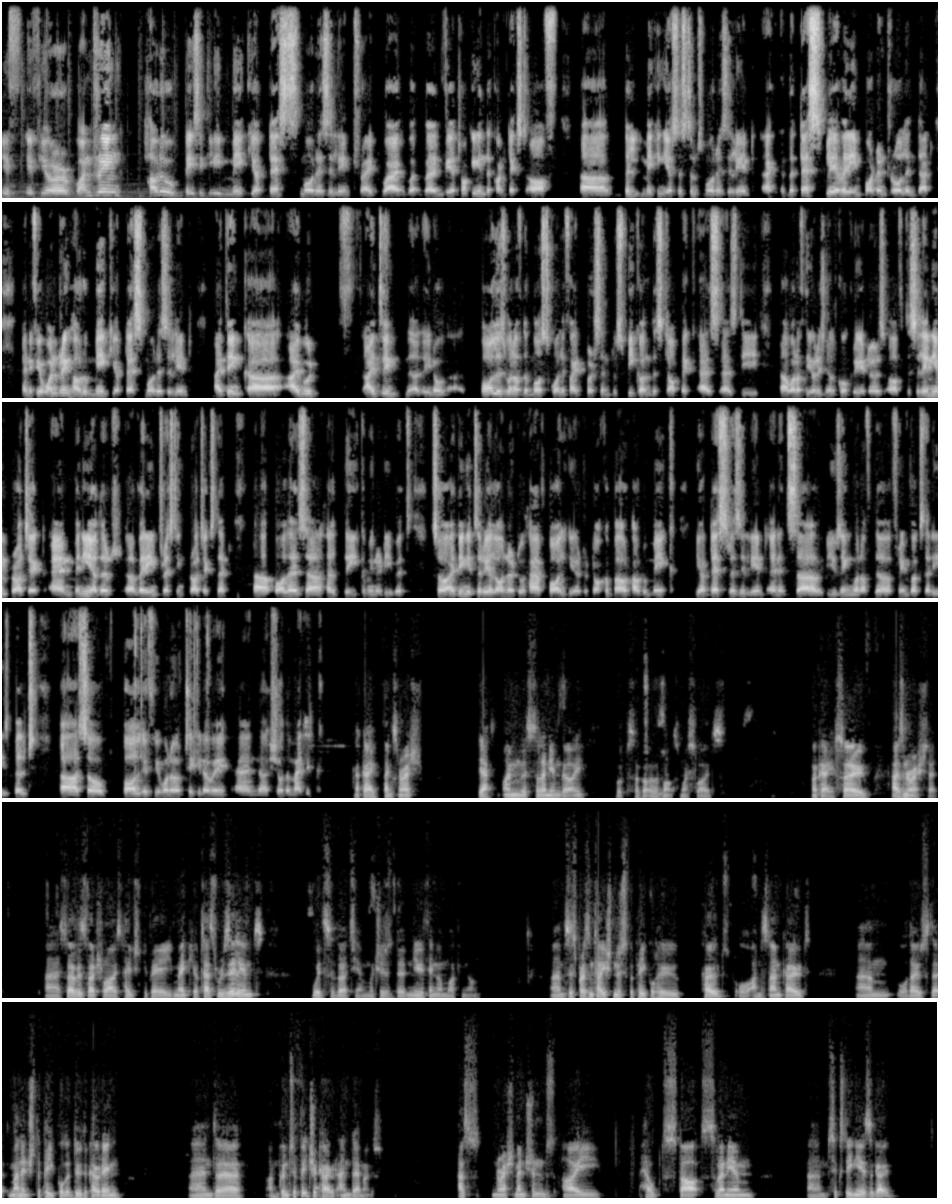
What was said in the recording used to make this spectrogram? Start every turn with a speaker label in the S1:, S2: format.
S1: if if you're wondering how to basically make your tests more resilient, right? When we are talking in the context of uh, making your systems more resilient, the tests play a very important role in that. And if you're wondering how to make your tests more resilient, I think uh, I would, I think uh, you know, Paul is one of the most qualified person to speak on this topic as as the uh, one of the original co-creators of the Selenium project and many other uh, very interesting projects that uh, Paul has uh, helped the community with. So I think it's a real honor to have Paul here to talk about how to make your tests resilient, and it's uh, using one of the frameworks that he's built. Uh, so Paul, if you want to take it away and show the magic.
S2: Okay, thanks, Naresh. Yeah, I'm the Selenium guy. Whoops, I've got to advance my slides. Okay, so as Naresh said, uh, service virtualized HTTP, make your test resilient with Servirtium, which is the new thing I'm working on. Um, so this presentation is for people who code or understand code, um, or those that manage the people that do the coding. And uh, I'm going to feature code and demos. As Naresh mentioned, I helped start Selenium um, 16 years ago.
